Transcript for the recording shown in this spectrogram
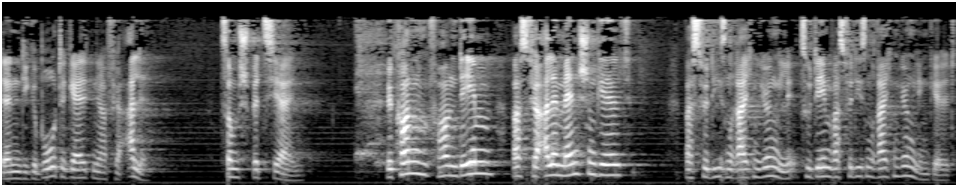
denn die Gebote gelten ja für alle, zum Speziellen. Wir kommen von dem, was für alle Menschen gilt, was für diesen reichen Jüngling, zu dem, was für diesen reichen Jüngling gilt.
